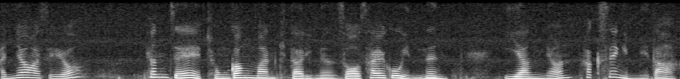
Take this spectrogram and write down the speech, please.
안녕하세요. 현재 종강만 기다리면서 살고 있는 2학년 학생입니다.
